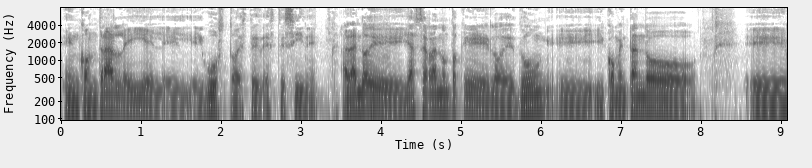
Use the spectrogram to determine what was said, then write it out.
encontrarle ahí el, el, el gusto a este, este cine. Hablando de, ya cerrando un toque lo de Doom eh, y comentando, eh,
